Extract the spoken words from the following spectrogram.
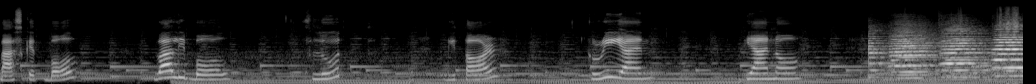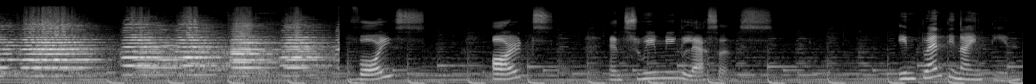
basketball, volleyball, flute, guitar, Korean, piano, voice, arts, and swimming lessons. In 2019,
